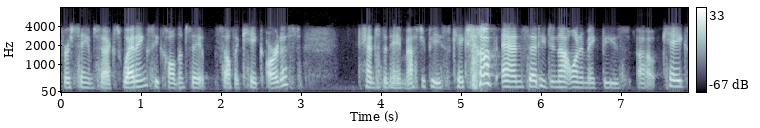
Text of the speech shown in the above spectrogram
for same sex weddings. He called himself a cake artist, hence the name Masterpiece Cakeshop, and said he did not want to make these uh, cakes.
